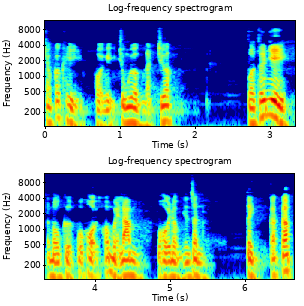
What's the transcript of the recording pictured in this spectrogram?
trong các hỷ hội nghị Trung ương lần trước. Vở thứ nhì là bầu cử Quốc hội khóa 15 và Hội đồng Nhân dân tỉnh các cấp.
